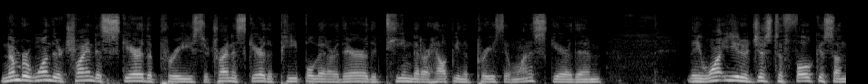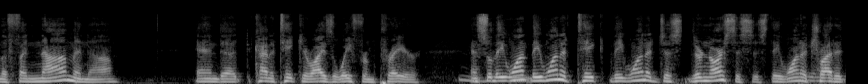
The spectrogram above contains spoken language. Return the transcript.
Number one, they're trying to scare the priests. They're trying to scare the people that are there, the team that are helping the priests. They want to scare them. They want you to just to focus on the phenomena and uh, kind of take your eyes away from prayer. And so they want they want to take they want to just they're narcissists. They want to try to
